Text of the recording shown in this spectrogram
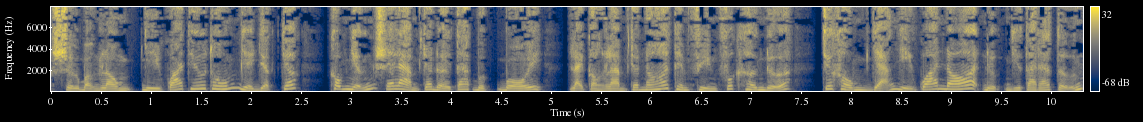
Sự bận lòng vì quá thiếu thốn về vật chất không những sẽ làm cho đời ta bực bội, lại còn làm cho nó thêm phiền phức hơn nữa, chứ không giản dị quá nó được như ta đã tưởng.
